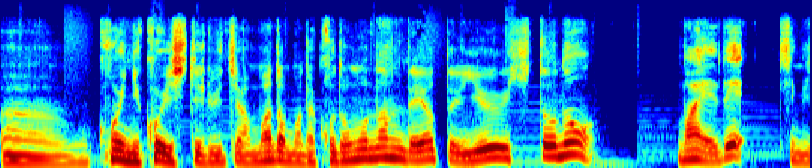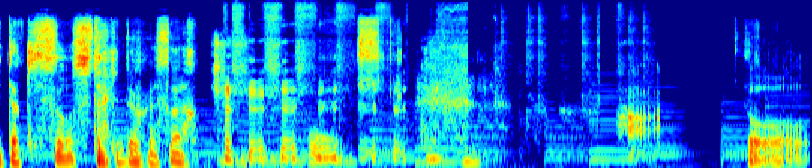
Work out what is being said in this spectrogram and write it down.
うん、恋に恋してるうちはまだまだ子供なんだよという人の前で君とキスをしたりとかさ。は そ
